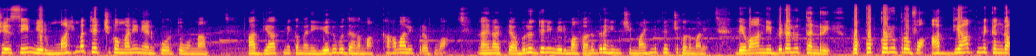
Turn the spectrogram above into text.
చేసి మీరు మహిమ తెచ్చుకోమని నేను కోరుతూ ఉన్నాను. ఆధ్యాత్మికమైన ఎదుగుదల మాకు కావాలి ప్రభువ. నాయన అట్టి అభివృద్ధిని మీరు మాకు అనుగ్రహించి మహిమ తెచ్చుకొనమని. దేవా నీ బిడలు తండ్రి ఒక్కొక్కరు ప్రభు ఆధ్యాత్మికంగా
